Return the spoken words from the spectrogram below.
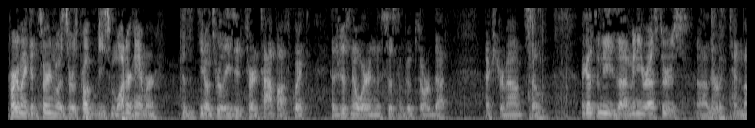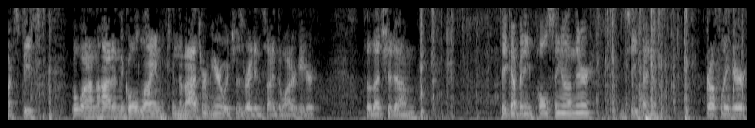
part of my concern was there was probably some water hammer because you know it's really easy to turn a tap off quick. There's just nowhere in the system to absorb that extra amount. So I got some of these uh, mini arresters. Uh, they're like 10 bucks a piece. Put one on the hot and the cold line in the bathroom here, which is right inside the water heater. So that should um, take up any pulsing on there. You can see kind of roughly here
